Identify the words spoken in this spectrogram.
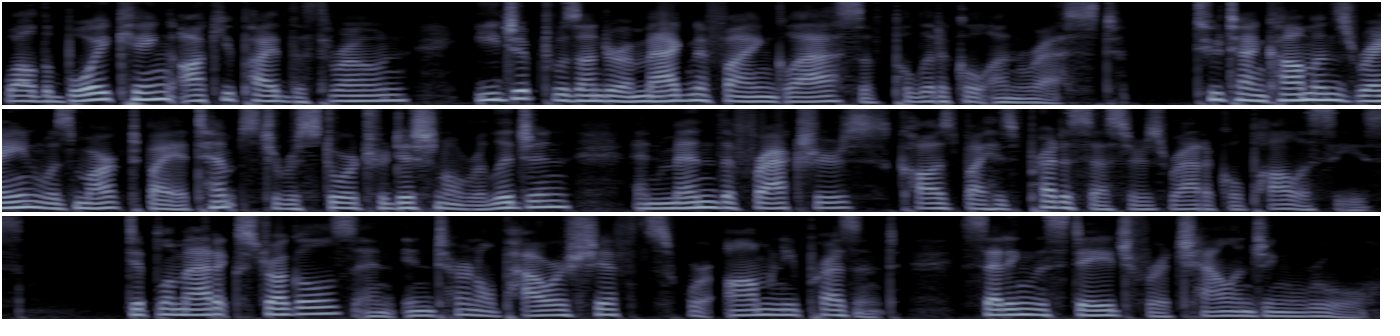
While the boy king occupied the throne, Egypt was under a magnifying glass of political unrest. Tutankhamun's reign was marked by attempts to restore traditional religion and mend the fractures caused by his predecessor's radical policies. Diplomatic struggles and internal power shifts were omnipresent, setting the stage for a challenging rule.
